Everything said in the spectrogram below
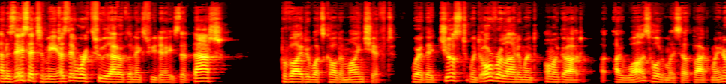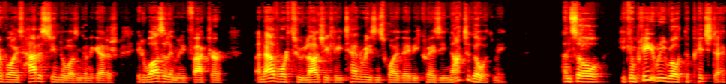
And as they said to me, as they worked through that over the next few days, that that provided what's called a mind shift, where they just went over a line and went, oh my God, I was holding myself back. My inner voice had assumed I wasn't going to get it. It was a limiting factor. And now I've worked through logically 10 reasons why they'd be crazy not to go with me. And so he completely rewrote the pitch deck,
